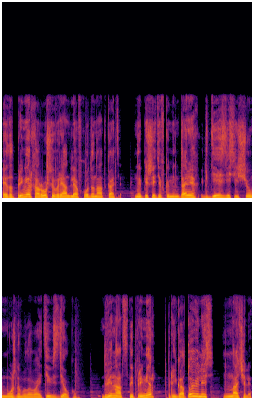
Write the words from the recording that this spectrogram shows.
Этот пример хороший вариант для входа на откате. Напишите в комментариях, где здесь еще можно было войти в сделку. Двенадцатый пример. Приготовились, начали.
